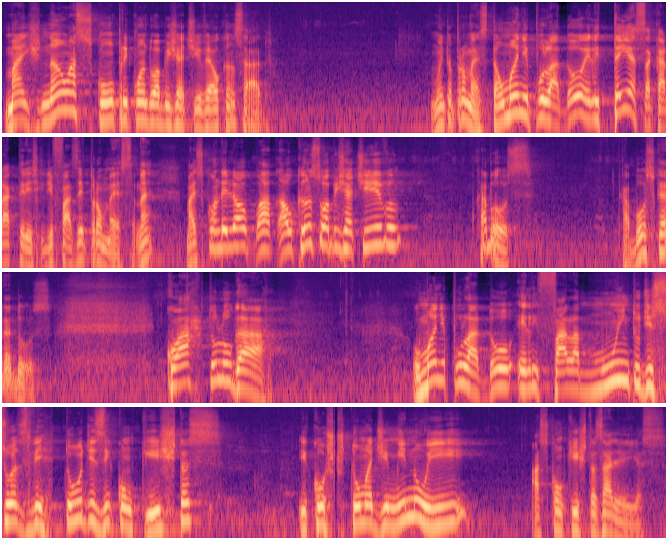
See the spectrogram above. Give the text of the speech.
mas não as cumpre quando o objetivo é alcançado. Muita promessa. Então, o manipulador, ele tem essa característica de fazer promessa, né? Mas quando ele alcança o objetivo, acabou-se. Acabou-se que era doce. Quarto lugar, o manipulador, ele fala muito de suas virtudes e conquistas e costuma diminuir as conquistas alheias.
